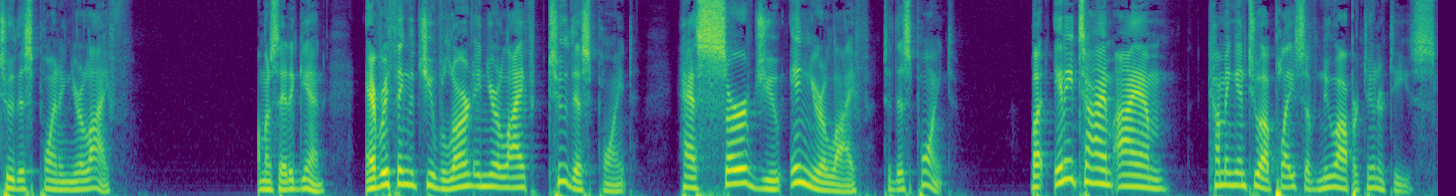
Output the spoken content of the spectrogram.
to this point in your life. I'm going to say it again. Everything that you've learned in your life to this point has served you in your life to this point. But anytime I am coming into a place of new opportunities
